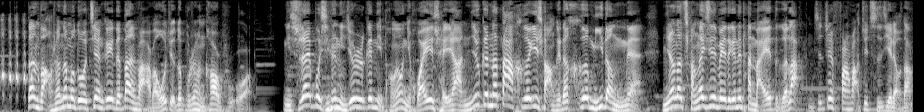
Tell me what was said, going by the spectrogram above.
但网上那么多见 gay 的办法吧，我觉得不是很靠谱。你实在不行，你就是跟你朋友，你怀疑谁呀？你就跟他大喝一场，给他喝迷瞪的，你让他敞开心扉的跟他坦白得了。你这这方法最直截了当。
